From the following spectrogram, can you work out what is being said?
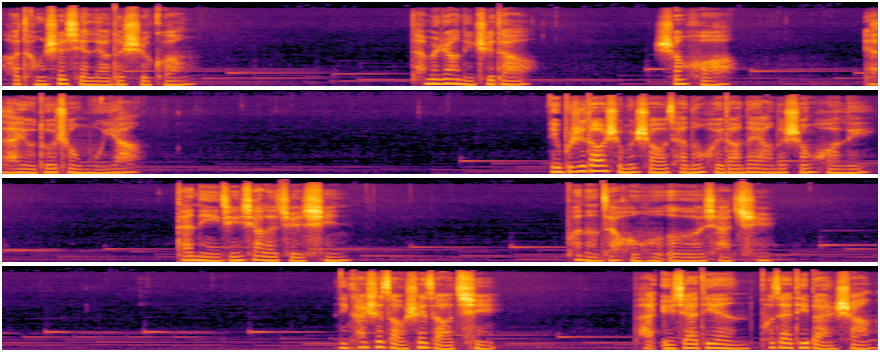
和同事闲聊的时光，他们让你知道，生活原来有多种模样。你不知道什么时候才能回到那样的生活里，但你已经下了决心。不能再浑浑噩噩下去。你开始早睡早起，把瑜伽垫铺在地板上，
